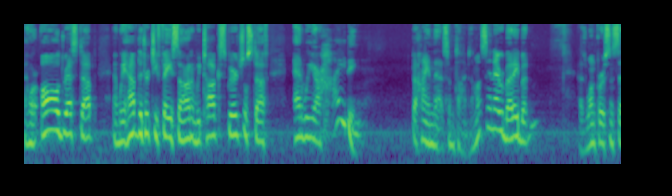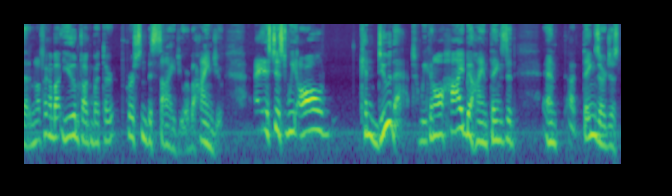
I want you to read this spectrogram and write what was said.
and we're all dressed up and we have the churchy face on and we talk spiritual stuff and we are hiding behind that sometimes. I'm not saying everybody, but as one person said, I'm not talking about you, I'm talking about the person beside you or behind you. It's just we all can do that. We can all hide behind things that and uh, things are just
